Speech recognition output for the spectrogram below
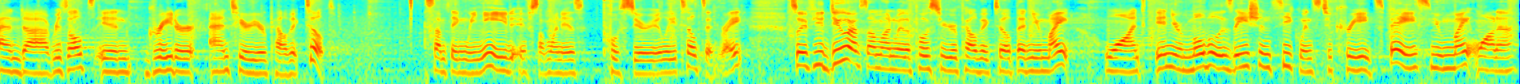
and uh, results in greater anterior pelvic tilt something we need if someone is posteriorly tilted, right? So if you do have someone with a posterior pelvic tilt, then you might want, in your mobilization sequence to create space, you might want to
